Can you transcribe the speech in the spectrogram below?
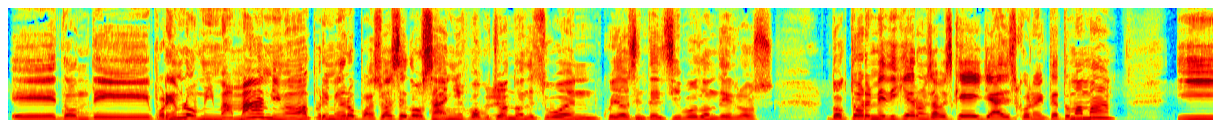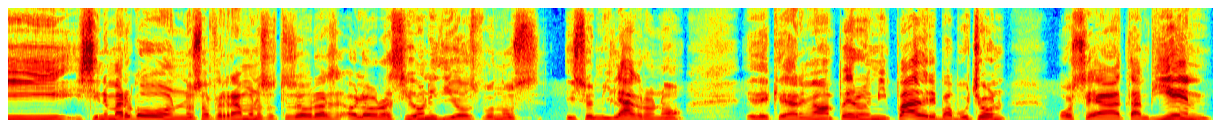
eh, donde, por ejemplo, mi mamá, mi mamá primero pasó hace dos años, Papuchón, donde estuvo en cuidados intensivos, donde los doctores me dijeron, ¿sabes qué? Ya desconecta a tu mamá. Y sin embargo, nos aferramos nosotros a la oración y Dios pues, nos hizo el milagro, ¿no? Eh, de quedar a mi mamá. Pero en mi padre, Papuchón, o sea, también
